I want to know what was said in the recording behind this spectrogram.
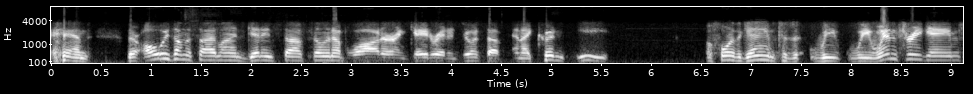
And they're always on the sidelines getting stuff, filling up water and Gatorade and doing stuff. And I couldn't eat before the game because we we win three games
